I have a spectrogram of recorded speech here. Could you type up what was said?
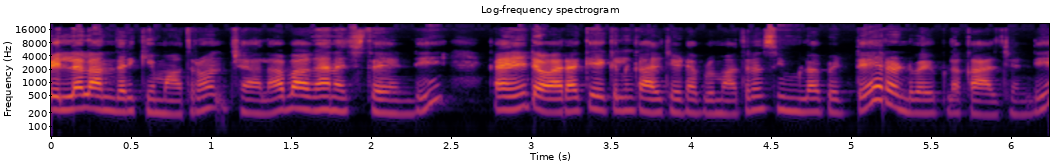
పిల్లలందరికీ మాత్రం చాలా బాగా నచ్చుతాయండి. కానీ డోరా కేకులను కాల్చేటప్పుడు మాత్రం సిమ్లో పెట్టే రెండు వైపులా కాల్చండి.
